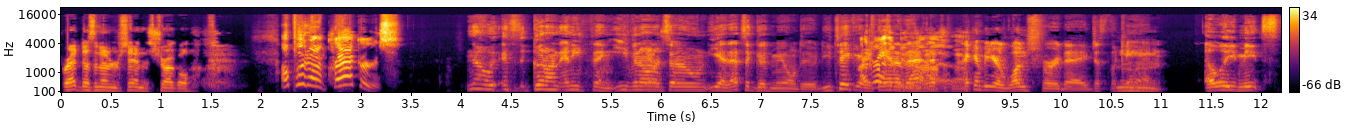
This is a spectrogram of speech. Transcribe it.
Brett doesn't understand the struggle. I'll put it on crackers. No, it's good on anything, even on its own. Yeah, that's a good meal, dude. You take a I'd can of be that. on that's- That can be your lunch for a day, just the can. Mm-hmm. Ellie meets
